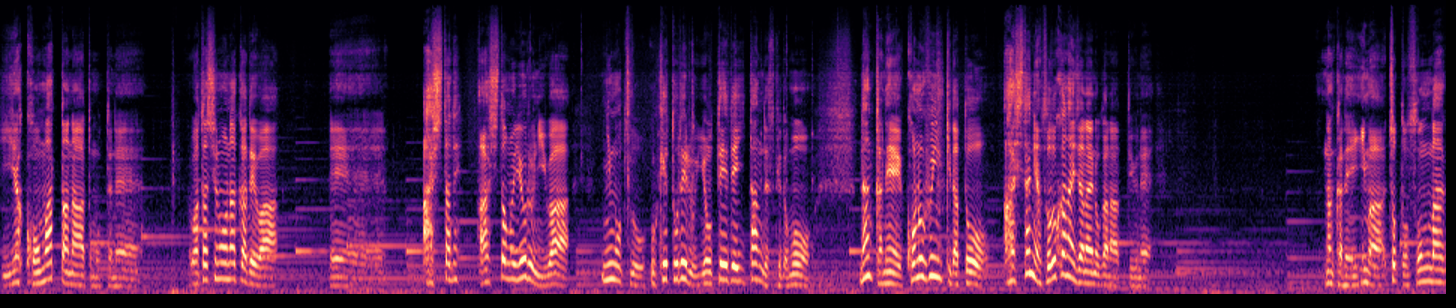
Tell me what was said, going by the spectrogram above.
いや、困ったなと思ってね、私の中では、えー、明日ね、明日の夜には、荷物を受け取れる予定でいたんですけどもなんかねこの雰囲気だと明日には届かないんじゃないのかなっていうね。なんかね今ちょっとそんな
